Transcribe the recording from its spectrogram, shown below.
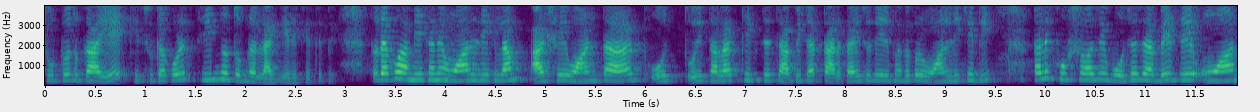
দুটোর গায়ে কিছুটা করে চিহ্ন তোমরা লাগিয়ে রেখে দেবে। তো দেখো আমি এখানে ওয়ান লিখলাম, আর সেই ওয়ানটা ওই তালার ঠিক যে চাবিটা, তার গায়ে যদি এইভাবে করে ওয়ান লিখে দিই তাহলে খুব সহজে বোঝা যাবে যে ওয়ান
